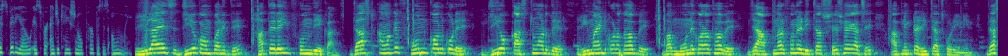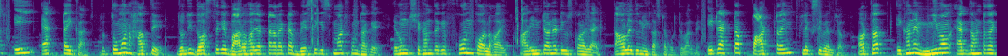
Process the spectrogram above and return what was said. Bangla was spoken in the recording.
This video is for educational purposes only. Reliance Jio কোম্পানিতে হাতের এই ফোন দিয়ে কাজ। জাস্ট আমাকে ফোন কল করে জিও কাস্টমারদের রিমাইন্ড করাতে হবে বা মনে করাতে হবে যে আপনার ফোনে রিচার্জ শেষ হয়ে গেছে, আপনি একটা রিচার্জ করিয়ে নিন। জাস্ট এই একটাই কাজ। তো তোমার হাতে যদি দশ থেকে বারো হাজার টাকার একটা বেসিক স্মার্টফোন থাকে এবং সেখান থেকে ফোন কল হয় আর ইন্টারনেট ইউজ করা যায়, তাহলেই তুমি এই কাজটা করতে পারবে। এটা একটা পার্ট টাইম ফ্লেক্সিবল জব অর্থাৎ এখানে মিনিমাম এক ঘণ্টা থেকে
